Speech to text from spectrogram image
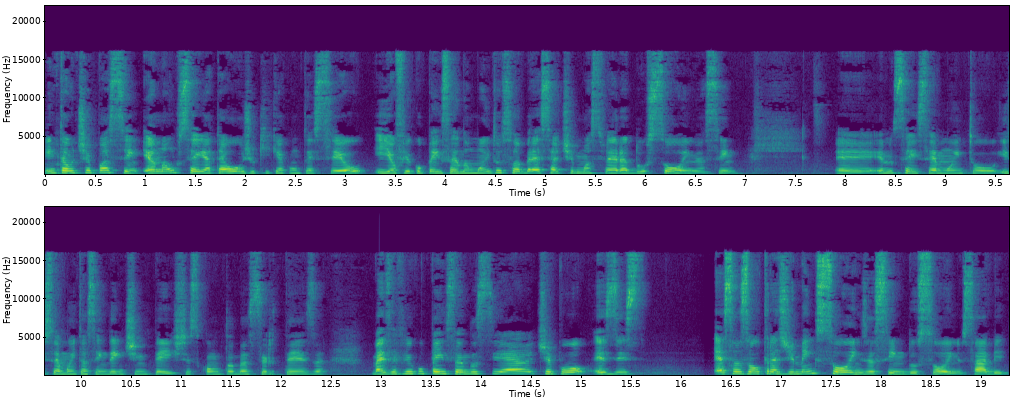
Então, tipo assim, eu não sei até hoje o que, que aconteceu e eu fico pensando muito sobre essa atmosfera do sonho, assim. É, eu não sei se é muito. Isso é muito ascendente em peixes, com toda certeza. Mas eu fico pensando se é, tipo, existe essas outras dimensões assim do sonho, sabe?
